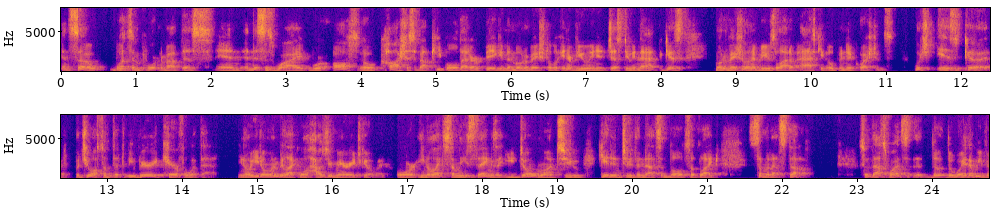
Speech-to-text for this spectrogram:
And so what's important about this, and, and this is why we're also cautious about people that are big into motivational interviewing and just doing that, because motivational interview is a lot of asking open-ended questions, which is good, but you also have to be very careful with that. You know, you don't want to be like, well, how's your marriage going? Or, you know, like some of these things that you don't want to get into the nuts and bolts of like some of that stuff. So that's why it's uh, the, the way that we've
